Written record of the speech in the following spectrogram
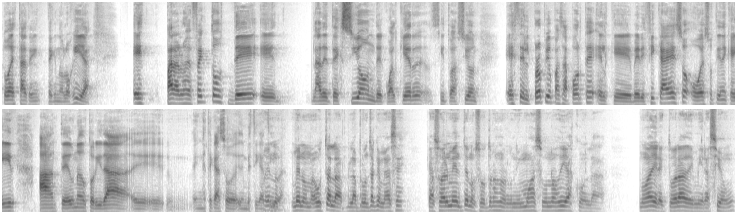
toda esta tecnología. para los efectos de eh, la detección de cualquier situación, ¿es el propio pasaporte el que verifica eso o eso tiene que ir ante una autoridad, eh, en este caso investigativa? Bueno, me gusta la, la, pregunta que me hace. Casualmente nosotros nos reunimos hace unos días con la nueva directora de Migración,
